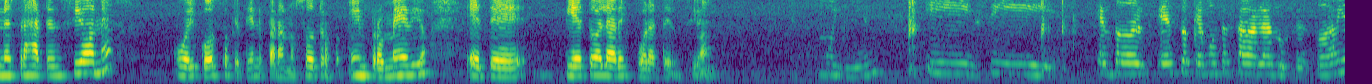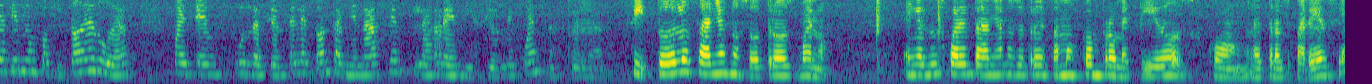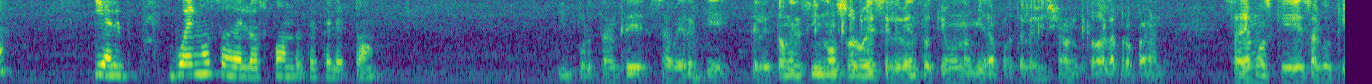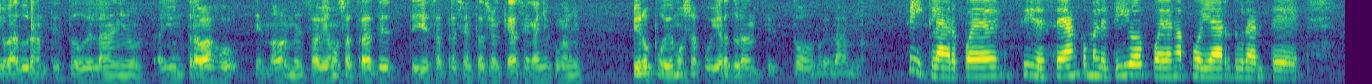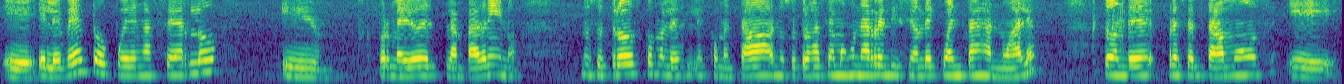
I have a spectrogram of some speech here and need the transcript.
nuestras atenciones o el costo que tiene para nosotros en promedio es de 10 dólares por atención. Muy bien. Y si en todo esto que hemos estado hablando usted todavía tiene un poquito de dudas, pues en Fundación Teletón también hacen la rendición de cuentas, ¿verdad? Sí, todos los años nosotros, bueno, en esos 40 años nosotros estamos comprometidos con la transparencia y el buen uso de los fondos de Teletón. Importante saber que Teletón en sí no solo es el evento que uno mira por televisión y toda la propaganda Sabemos que es algo que va durante todo el año, hay un trabajo enorme, sabemos atrás de, esa presentación que hacen año con año, pero podemos apoyar durante todo el año. Sí, claro, pueden, si desean, como les digo, pueden apoyar durante eh, el evento, pueden hacerlo eh, por medio del plan padrino. Nosotros, como les, les comentaba, nosotros hacemos una rendición de cuentas anuales donde presentamos eh,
